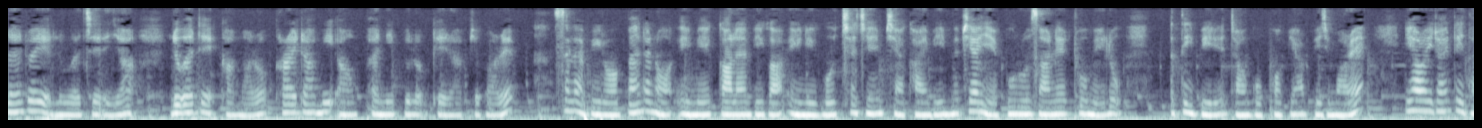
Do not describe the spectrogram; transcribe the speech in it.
လန်တွဲရဲ့လိုအပ်ချက်အရလိုအပ်တဲ့အခါမှာတော့ character မိအောင်ဖန်တီးပြုလုပ်ခဲ့တာဖြစ်ပါတယ်။ဆက်လက်ပြီးတော့ပန်းတနော်အိမ်မဲကာလန်ဘီကအိမ်တွေကိုချက်ချင်းဖြတ်ခိုင်းပြီးမဖြတ်ရင်ဘူရိုစာနဲ့ထိုးမယ်လို့အ သိပေးတဲ့အကြောင်းကိုဖော်ပြပေးကြပါမယ်။ AR တိုင်းဒေသ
